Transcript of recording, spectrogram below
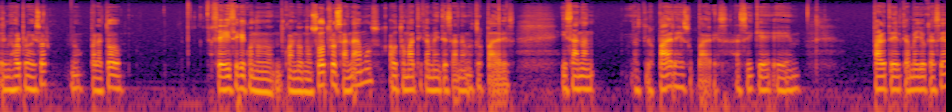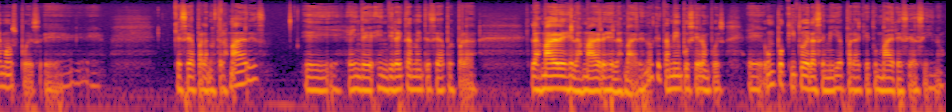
el mejor profesor, ¿no? Para todo. Se dice que cuando, cuando nosotros sanamos, automáticamente sanan nuestros padres y sanan los padres de sus padres. Así que eh, parte del camello que hacemos, pues eh, que sea para nuestras madres e indirectamente sea pues para las madres de las madres de las madres, ¿no? Que también pusieron pues eh, un poquito de la semilla para que tu madre sea así, ¿no?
